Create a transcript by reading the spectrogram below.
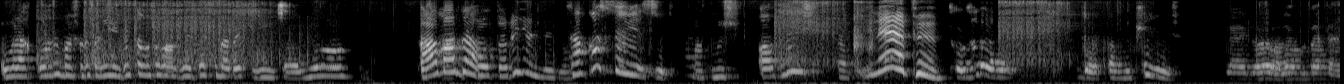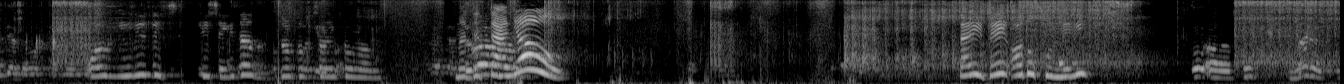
Olarak konunun başına yedik ama sabah yedik ben de sizin çağırıyor. Tamam da. Botları yenmeyeceğiz. Sen kaç seviyesin? 60. 60. E, ne yapayım? Çocuğu 92 On yedi de sekize dur doksan iki olalım. Medetten yo. Dayı dayı. Bu arası neresi?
